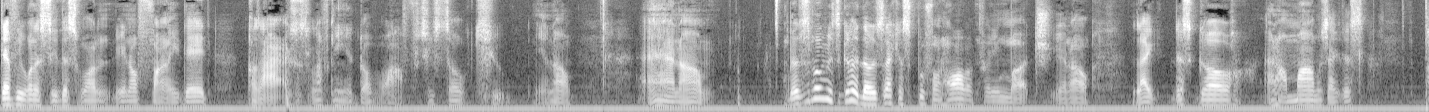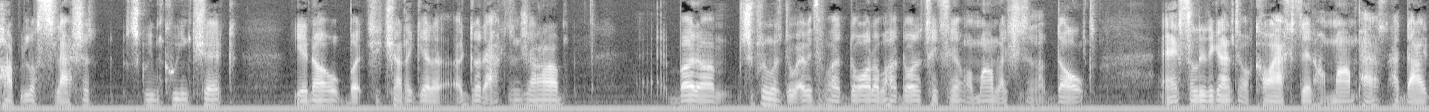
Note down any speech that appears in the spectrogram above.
Definitely want to see this one, you know, finally did. Because I, I just love Nina Dobrev. She's so cute, you know. And, um, this movie's good, though. It's like a spoof on horror, pretty much, you know. Like, this girl and her mom is like this popular slasher scream queen chick, you know, but she's trying to get a, a good acting job. But um, she pretty much do everything for her daughter, but her daughter takes care of her mom like she's an adult and they got into a car accident. Her mom passed, had died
